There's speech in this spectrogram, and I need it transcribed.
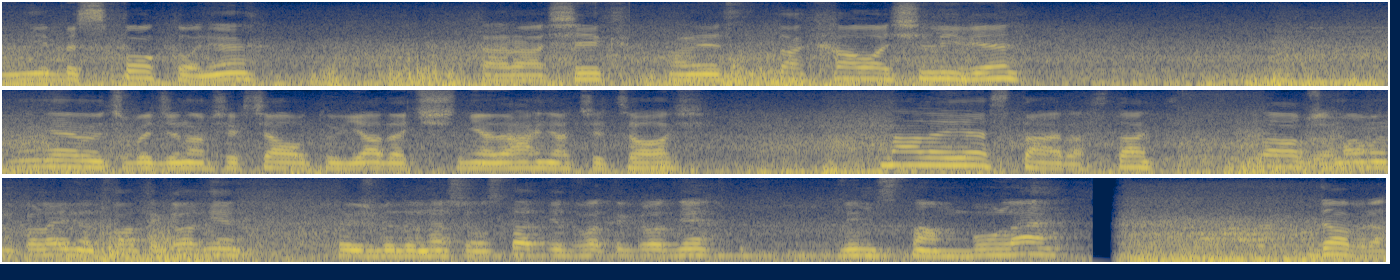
No Niby spoko, nie? Tarasik, ale jest tak hałaśliwie. No nie wiem, czy będzie nam się chciało tu jadać śniadania czy coś. No ale jest taras, tak? Dobrze, mamy kolejne dwa tygodnie. To już będą nasze ostatnie dwa tygodnie w Istambule. Dobra,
